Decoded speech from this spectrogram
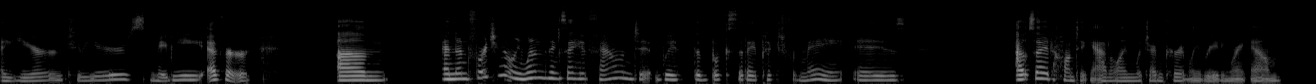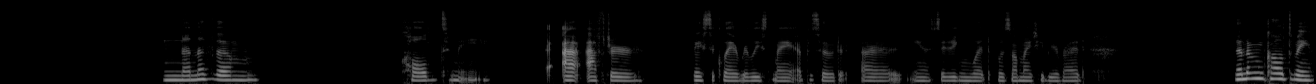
a year, two years, maybe ever. Um, and unfortunately, one of the things I have found with the books that I picked for May is outside Haunting Adeline, which I'm currently reading right now, none of them called to me a- after basically I released my episode, uh, you know, stating what was on my to be read. None of them called me.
